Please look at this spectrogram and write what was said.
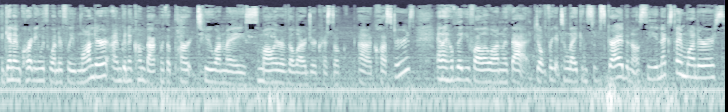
again, I'm Courtney with Wonderfully Wander. I'm gonna come back with a part two on my smaller of the larger crystal uh, clusters. And I hope that you follow on with that. Don't forget to like and subscribe and I'll see you next time, Wanderers.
